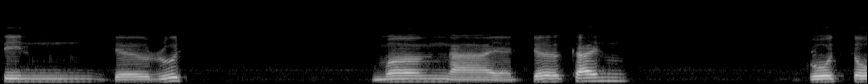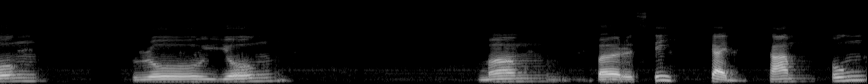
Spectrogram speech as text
Tinderut mengadakan gotong royong membersihkan kampung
